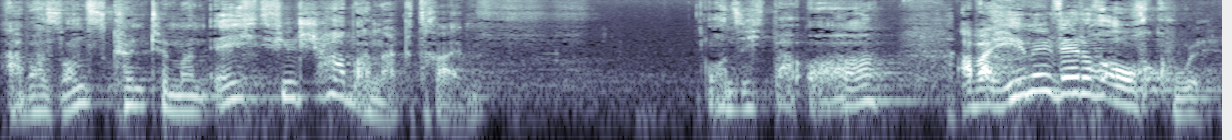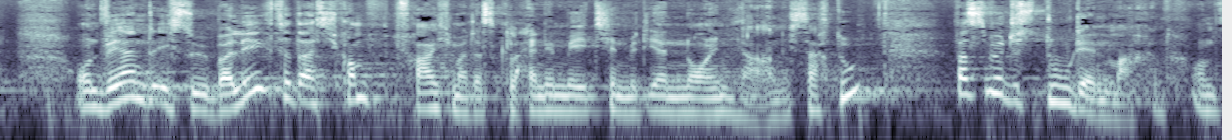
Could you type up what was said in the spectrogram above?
Aber sonst könnte man echt viel Schabernack treiben unsichtbar, oh, aber Himmel wäre doch auch cool. Und während ich so überlegte, dachte ich, komm, frage ich mal das kleine Mädchen mit ihren neun Jahren. Ich sag, du, was würdest du denn machen? Und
